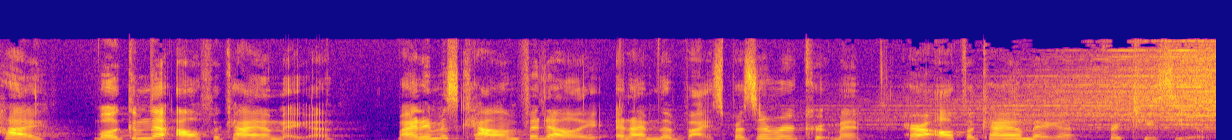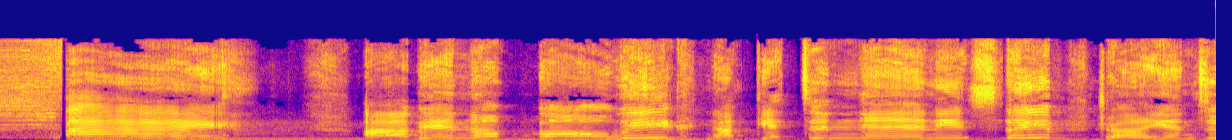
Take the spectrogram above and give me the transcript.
Hi, welcome to Alpha Chi Omega. My name is Callum Fideli, and I'm the Vice President of Recruitment here at Alpha Chi Omega for TCU. I, I've been up all week, not getting any sleep, trying to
